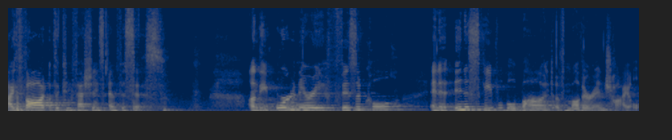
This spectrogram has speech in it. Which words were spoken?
I thought of the confession's emphasis on the ordinary physical and an inescapable bond of mother and child.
